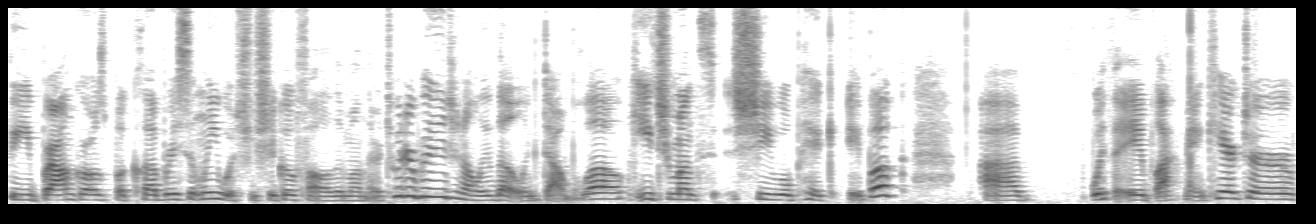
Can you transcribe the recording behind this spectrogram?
the Brown Girls Book Club recently, which you should go follow them on their Twitter page and I'll leave that link down below. Each month she will pick a book uh, with a black main character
